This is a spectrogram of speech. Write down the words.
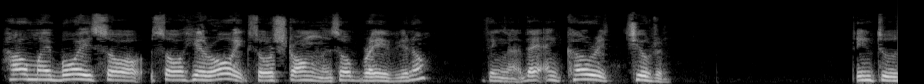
how my boy is so so heroic, so strong, and so brave," you know, thing like they encourage children into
